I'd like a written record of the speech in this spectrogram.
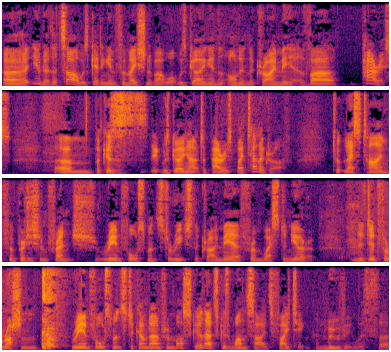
Uh, you know, the Tsar was getting information about what was going in, on in the Crimea via Paris, um, because it was going out to Paris by telegraph. It took less time for British and French reinforcements to reach the Crimea from Western Europe it did for Russian reinforcements to come down from Moscow. That's because one side's fighting and moving with. Uh,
